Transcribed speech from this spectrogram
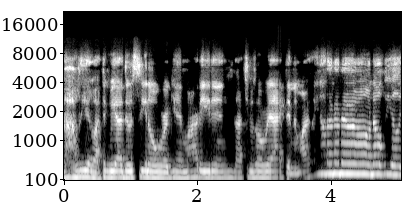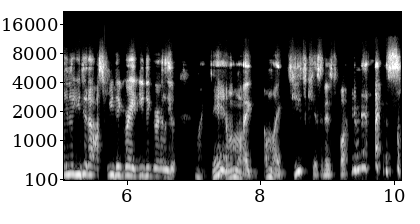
ah, Leo, I think we gotta do a scene over again. Marty didn't he thought she was overreacting. And Marty's like, no, no, no, no, no, no, Leo, you know, you did awesome, you did great, you did great, Leo. I'm like, damn, I'm like, I'm like, he's kissing his fucking ass.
